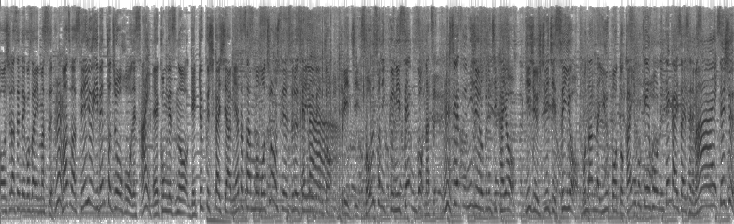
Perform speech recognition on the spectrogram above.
お知らせでございます、うん、まずは声優イベント情報です、はい、えー、今月の月局司会者宮田さんももちろん出演する声優イベント「ブリーチソウルソニック2005夏」うん、7月26日火曜27日水曜五反田 U ポート簡易保険ホールにて開催されます。先週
